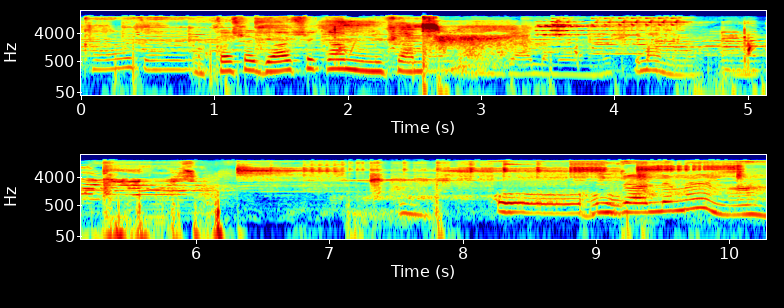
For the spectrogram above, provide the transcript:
kaze. Arkadaşlar gerçekten mükemmel bir güncelleme olmuş. Değil mi anne? Oh. Güncelleme mi?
